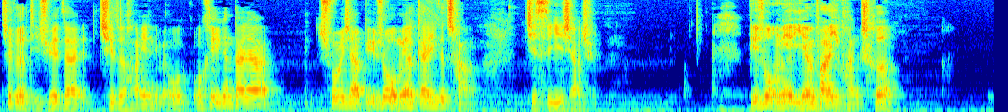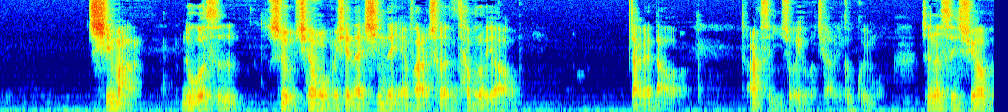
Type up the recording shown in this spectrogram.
这个的确在汽车行业里面，我我可以跟大家说一下，比如说我们要盖一个厂，几十亿下去；比如说我们要研发一款车，起码如果是是像我们现在新的研发的车，差不多要大概到二十亿左右这样的一个规模，真的是需要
